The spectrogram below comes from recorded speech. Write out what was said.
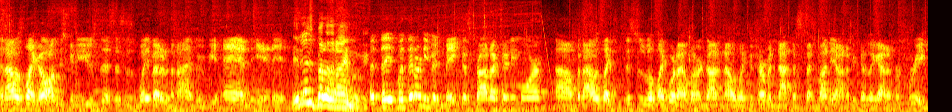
and I was like, oh, I'm just going to use this. This is way better than iMovie, and it is. It is better than iMovie. But they, but they don't even make this product anymore. Uh, but I was like, this is what like what I learned on, and I was like determined not to spend money on it because I got it for free.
